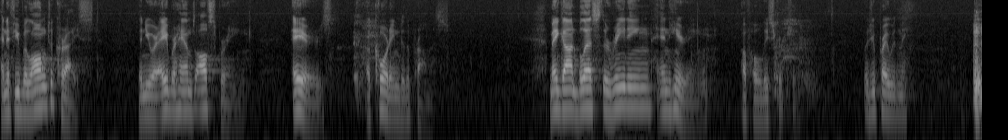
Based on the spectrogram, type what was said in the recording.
And if you belong to Christ, then you are Abraham's offspring, heirs according to the promise. May God bless the reading and hearing of Holy Scripture. Would you pray with me?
